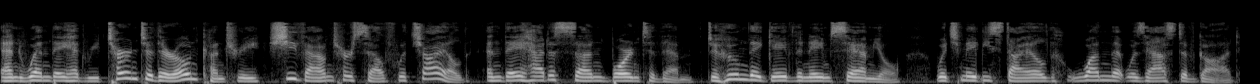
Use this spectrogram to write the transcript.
And when they had returned to their own country, she found herself with child, and they had a son born to them, to whom they gave the name Samuel, which may be styled one that was asked of God.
